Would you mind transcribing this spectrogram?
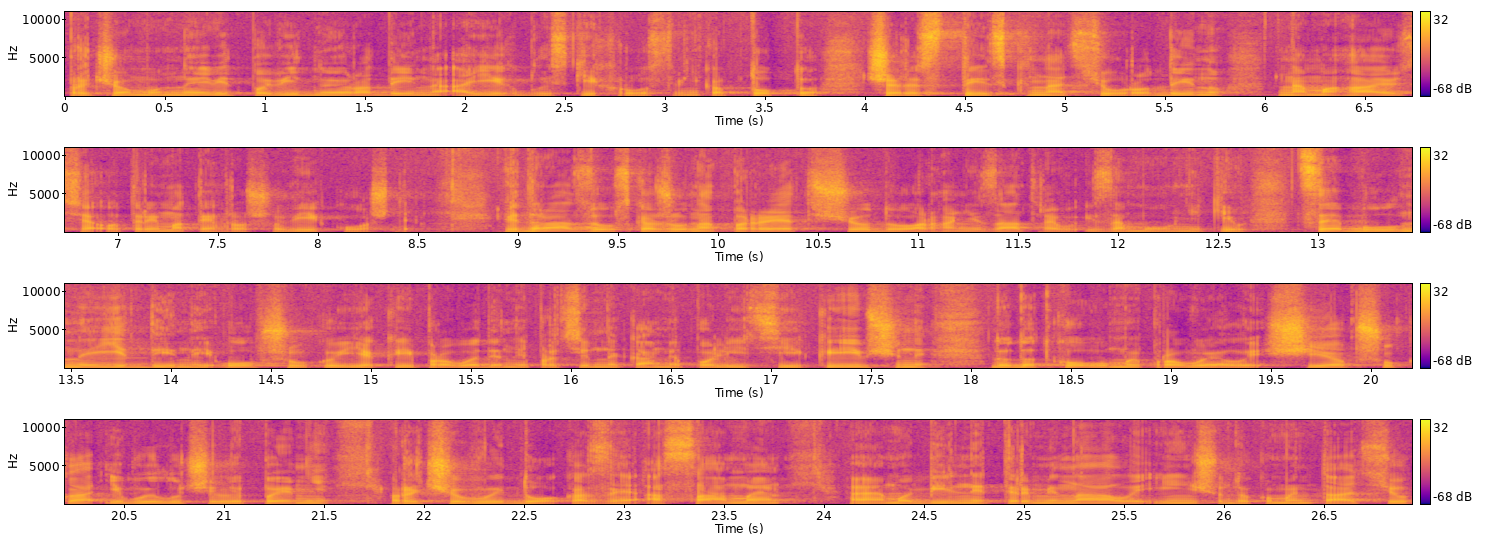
причому не відповідної родини, а їх близьких родственників. Тобто через тиск на цю родину намагаються отримати грошові кошти. Відразу скажу наперед щодо організаторів і замовників. Це був не єдиний обшук, який проведений працівниками поліції Київщини. Додатково ми провели ще обшука і вилучили певні речові докази, а саме е, мобільні термінали і іншу документацію,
